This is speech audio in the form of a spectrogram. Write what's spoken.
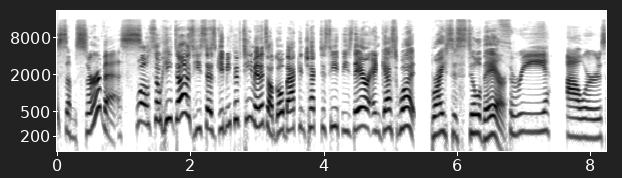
is some service. Well, so he does. He says, Give me 15 minutes. I'll go back and check to see if he's there. And guess what? Bryce is still there. Three hours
